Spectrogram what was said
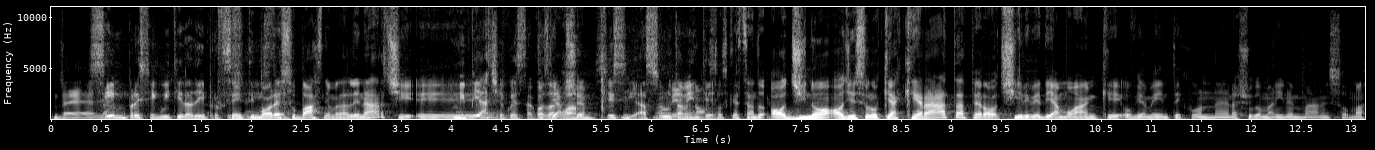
Bella. Sempre seguiti da dei professionisti. Senti, mo adesso basta, andiamo ad allenarci. E... Mi piace questa cosa qua. piace? Sì, sì, Va assolutamente. bene, no, sto scherzando. Oggi no, oggi è solo chiacchierata, però ci rivediamo anche ovviamente con eh, l'asciugamanino in mano, insomma.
